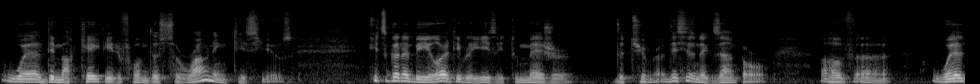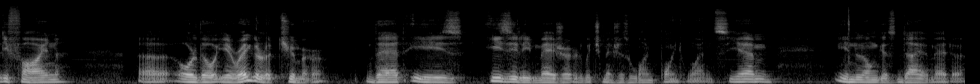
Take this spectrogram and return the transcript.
well demarcated from the surrounding tissues, it's going to be relatively easy to measure the tumor. This is an example of a well-defined, uh, although irregular tumor that is easily measured, which measures 1.1 cm in longest diameter.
